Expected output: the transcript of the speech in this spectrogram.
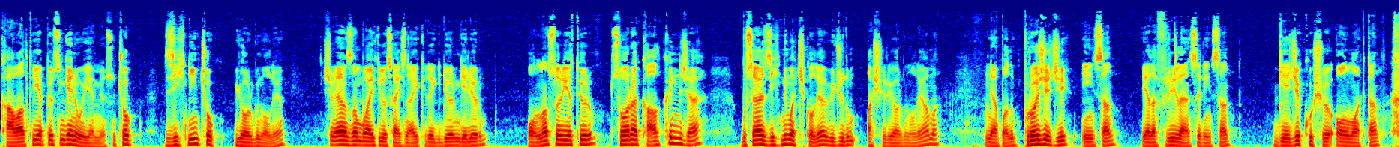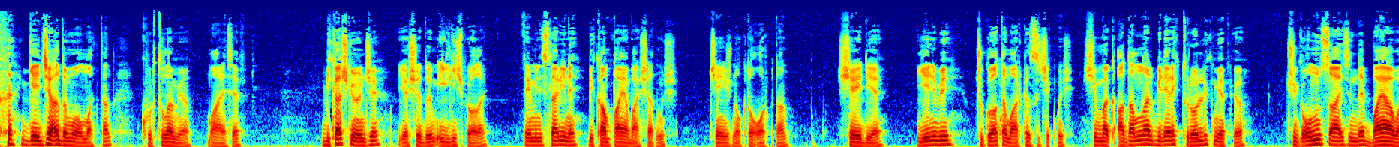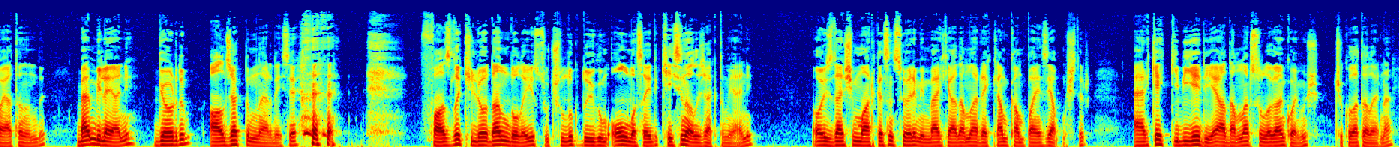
Kahvaltı yapıyorsun gene uyuyamıyorsun. Çok zihnin çok yorgun oluyor. Şimdi en azından bu Aikido sayesinde Aikido'ya gidiyorum geliyorum. Ondan sonra yatıyorum. Sonra kalkınca bu sefer zihnim açık oluyor. Vücudum aşırı yorgun oluyor ama ne yapalım? Projeci insan ya da freelancer insan gece kuşu olmaktan, gece adamı olmaktan kurtulamıyor maalesef. Birkaç gün önce yaşadığım ilginç bir olay. Feministler yine bir kampanya başlatmış. Change.org'dan. Şey diye. Yeni bir çikolata markası çıkmış. Şimdi bak adamlar bilerek trollük mü yapıyor? Çünkü onun sayesinde baya baya tanındı. Ben bile yani gördüm alacaktım neredeyse. Fazla kilodan dolayı suçluluk duygum olmasaydı kesin alacaktım yani. O yüzden şimdi markasını söylemeyeyim. Belki adamlar reklam kampanyası yapmıştır. Erkek gibi ye diye adamlar slogan koymuş çikolatalarına.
